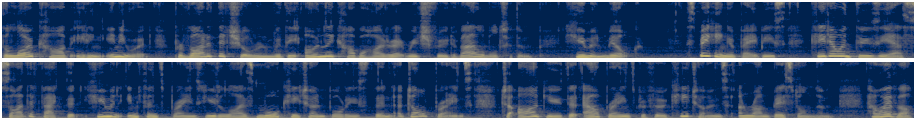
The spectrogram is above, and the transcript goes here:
the low carb eating Inuit provided their children with the only carbohydrate rich food available to them human milk. Speaking of babies, keto enthusiasts cite the fact that human infants' brains utilize more ketone bodies than adult brains to argue that our brains prefer ketones and run best on them. However,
